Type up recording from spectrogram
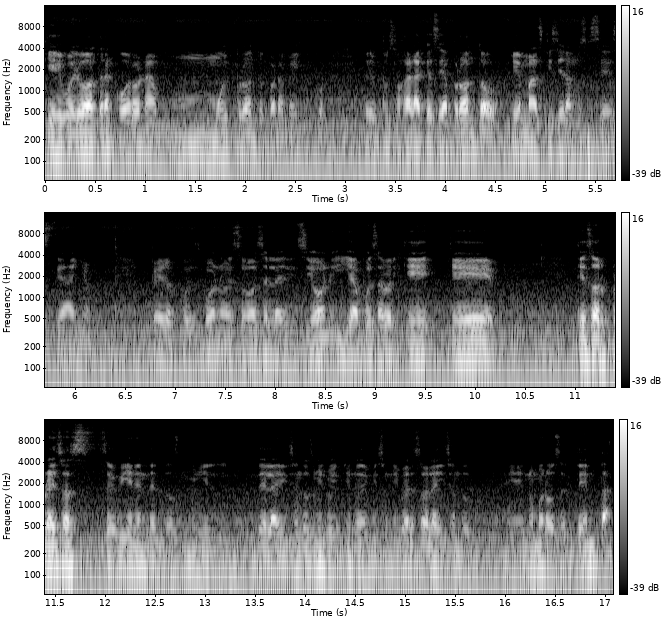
que vuelva otra corona muy pronto para México pero pues ojalá que sea pronto que más quisiéramos que sea este año pero pues bueno eso va a ser la edición y ya pues a ver qué qué, qué sorpresas se vienen del 2000 de la edición 2021 de Miss Universo la edición eh, número 70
